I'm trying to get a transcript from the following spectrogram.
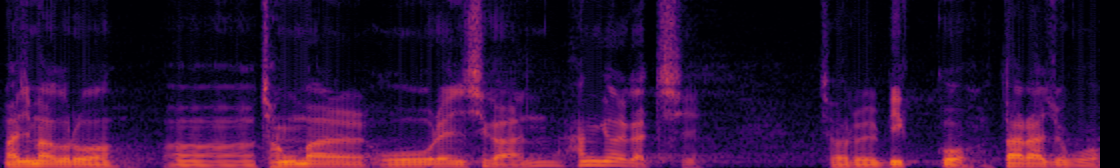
마지막으로 어, 정말 오랜 시간 한결같이 저를 믿고 따라주고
